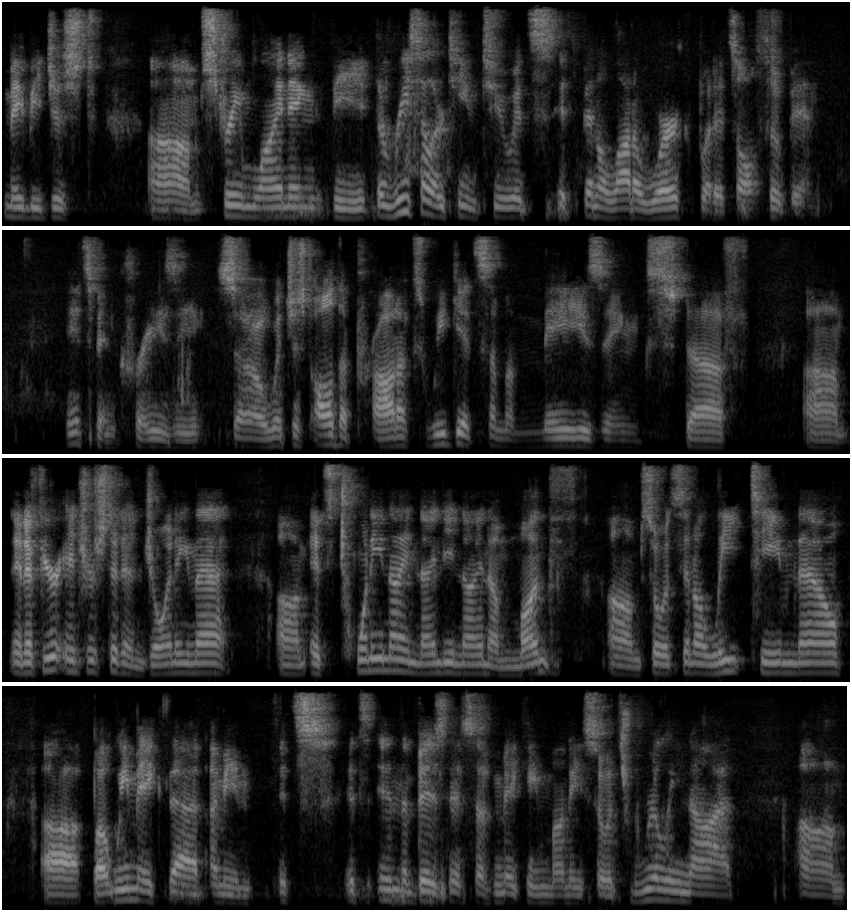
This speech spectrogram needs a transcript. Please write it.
Maybe just um, streamlining the the reseller team too. It's it's been a lot of work, but it's also been it's been crazy. So with just all the products, we get some amazing stuff. Um, and if you're interested in joining that, um, it's $29.99 a month. Um, so it's an elite team now. Uh, but we make that. I mean, it's it's in the business of making money, so it's really not um,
